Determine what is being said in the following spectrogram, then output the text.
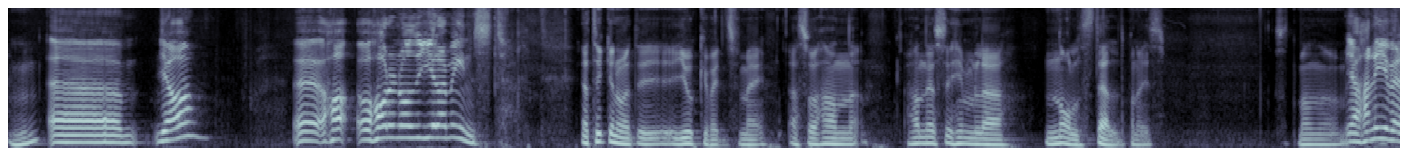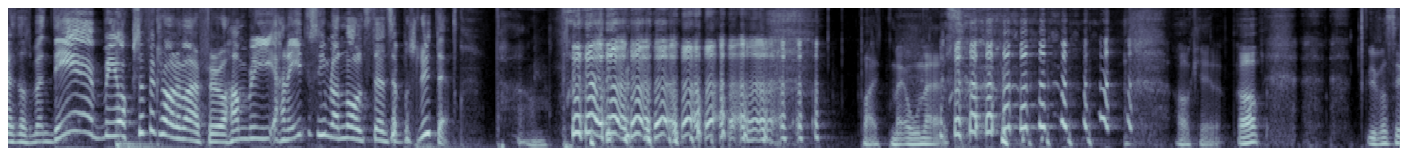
Mm. Ehm, ja. Eh, ha, har du någon du gillar minst? Jag tycker nog att det är Yuki faktiskt för mig. Alltså han, han är så himla nollställd på något vis. Man, eh, Ja, han är ju väldigt något, men det blir också förklarat varför och han, blir, han är inte så himla nollställd sen på slutet. Fan. Bite my own ass. Okej då. Ja. Vi får se.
